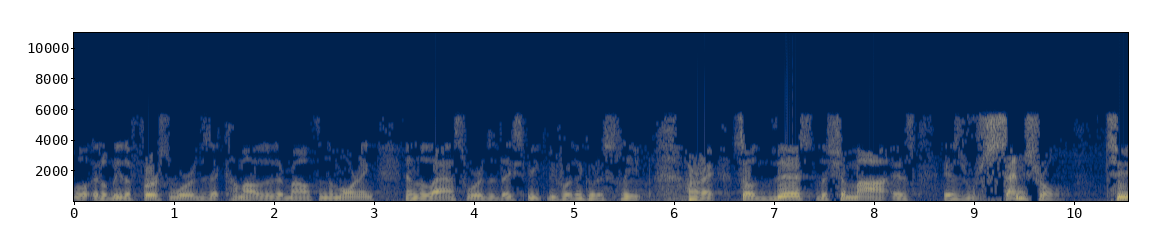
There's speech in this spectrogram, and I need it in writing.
will it'll be the first words that come out of their mouth in the morning and the last words that they speak before they go to sleep. All right. So this the Shema is is central to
